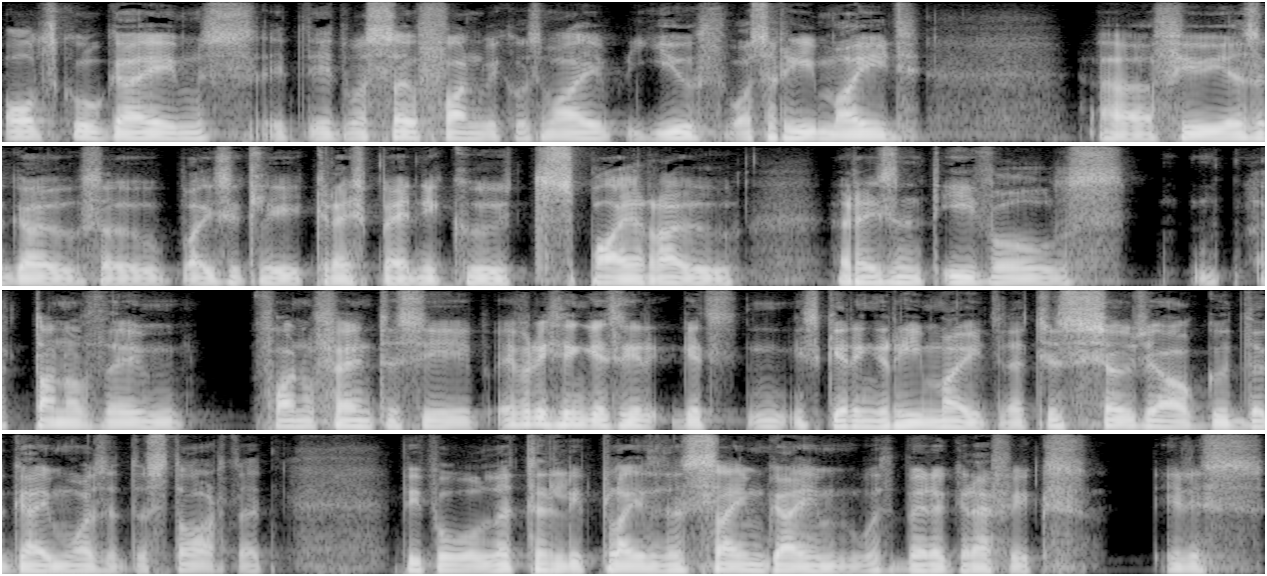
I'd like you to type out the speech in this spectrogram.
old school games. It, it was so fun because my youth was remade uh, a few years ago. So basically, Crash Bandicoot, Spyro, Resident Evils, a ton of them, Final Fantasy, everything gets gets is getting remade. That just shows you how good the game was at the start. That people will literally play the same game with better graphics. It is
